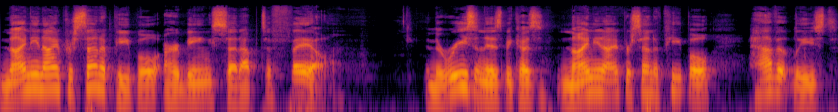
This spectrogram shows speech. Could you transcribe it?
99% of people are being set up to fail. And the reason is because 99% of people have at least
